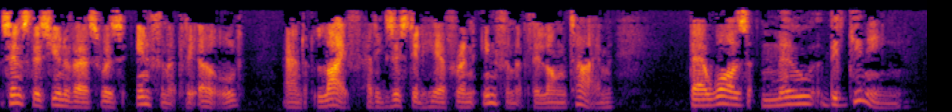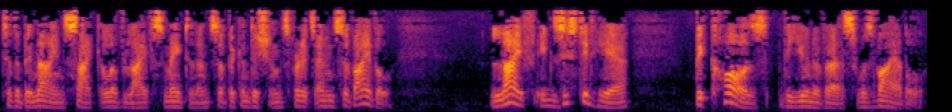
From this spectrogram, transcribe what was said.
Since this universe was infinitely old, and life had existed here for an infinitely long time, there was no beginning to the benign cycle of life's maintenance of the conditions for its own survival. Life existed here because the universe was viable,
